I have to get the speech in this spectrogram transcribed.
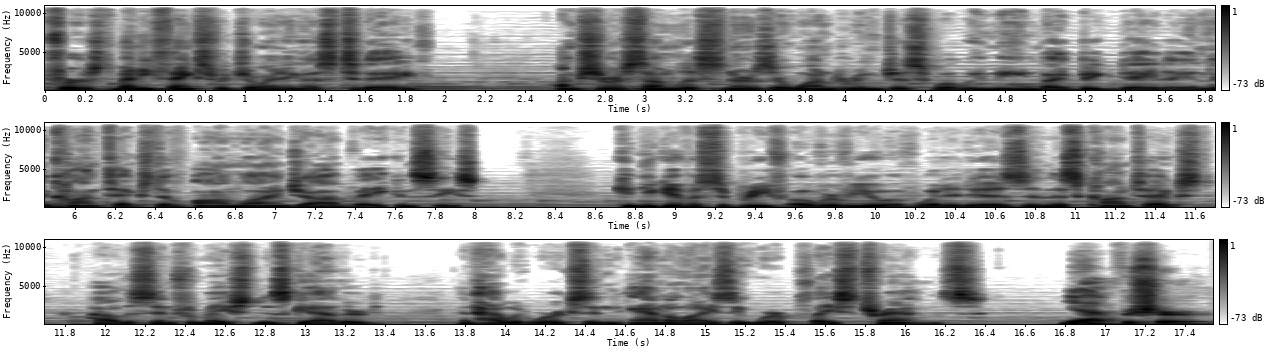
First, many thanks for joining us today. I'm sure some listeners are wondering just what we mean by big data in the context of online job vacancies. Can you give us a brief overview of what it is in this context, how this information is gathered, and how it works in analyzing workplace trends? Yeah, for sure.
